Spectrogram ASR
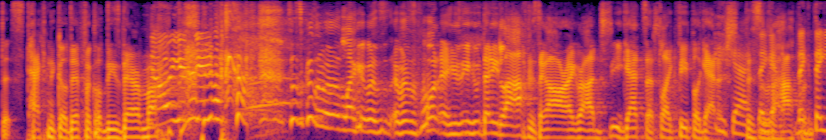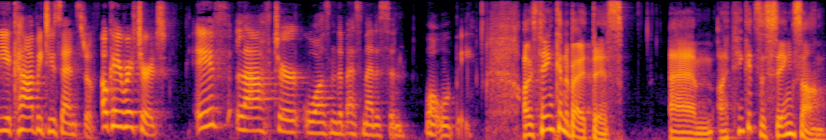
there's technical difficulties there, Mark. No, you didn't. just because it was like it was, it was fun. He, he- then he laughed. He's like, "All right, Grant, he gets it. Like people get it. Yeah, this is what happened." Like, you can't be too sensitive. Okay, Richard. If laughter wasn't the best medicine, what would be? I was thinking about this. Um, I think it's a sing song.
